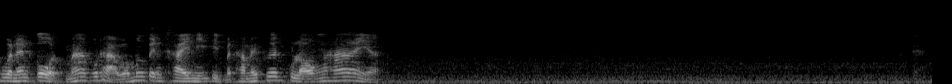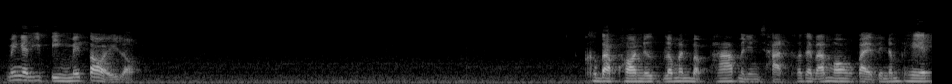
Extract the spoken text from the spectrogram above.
คือวันนั้นโกรธมากกูถามว่ามึงเป็นใครมีสิทธิ์มาทำให้เพื่อนกูร้องไห้อะ ไม่งั้นอีปิงไม่ต่อยหรอก คือแบบพอนึกแล้วมันแบบภาพมันยังชัด เข้าใจปะมองไปเป็นน้ำเพชร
